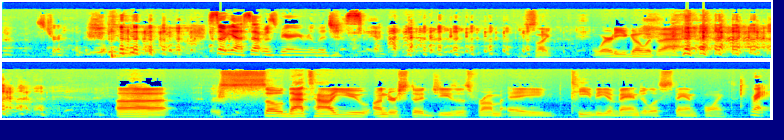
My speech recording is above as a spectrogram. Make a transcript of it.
it's true. so yes, that was very religious. it's like, where do you go with that? uh, so that's how you understood Jesus from a TV evangelist standpoint. right.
